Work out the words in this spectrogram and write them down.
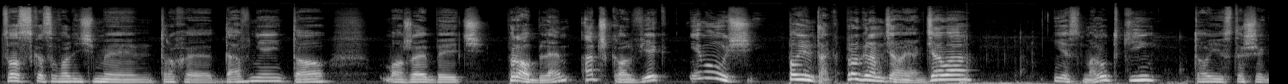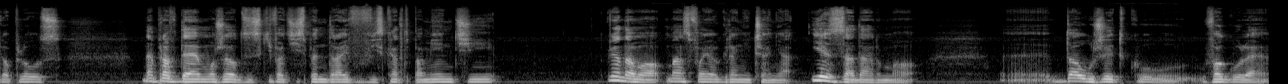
Co skasowaliśmy trochę dawniej, to może być problem, aczkolwiek nie musi. Powiem tak, program działa jak działa, jest malutki, to jest też jego plus. Naprawdę może odzyskiwać i z pendrive'ów, i z kart pamięci. Wiadomo, ma swoje ograniczenia, jest za darmo, e, do użytku w ogóle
